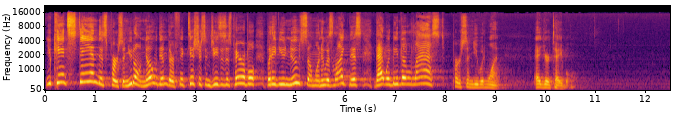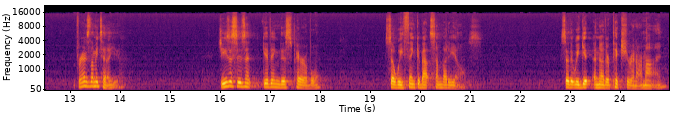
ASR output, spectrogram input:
You can't stand this person. You don't know them. They're fictitious in Jesus' parable. But if you knew someone who was like this, that would be the last person you would want at your table. Friends, let me tell you Jesus isn't giving this parable so we think about somebody else, so that we get another picture in our mind,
